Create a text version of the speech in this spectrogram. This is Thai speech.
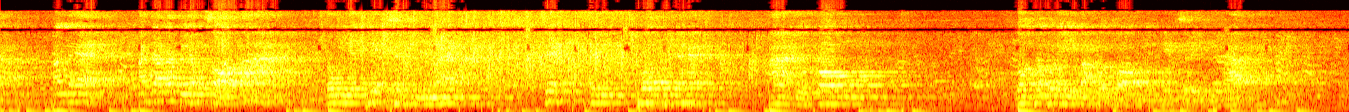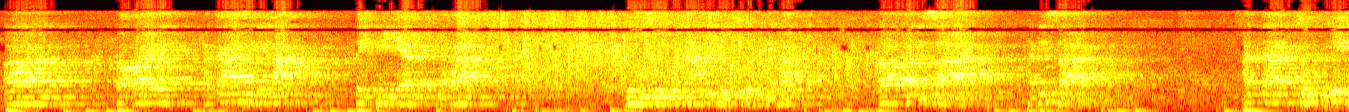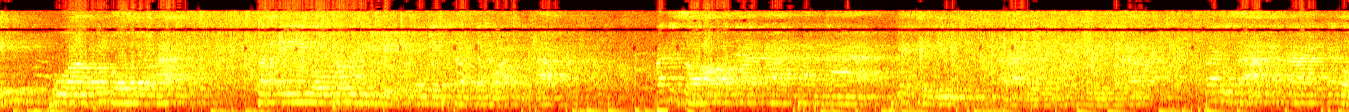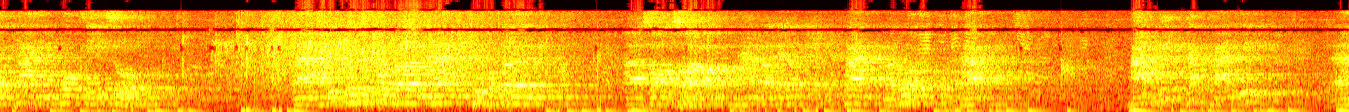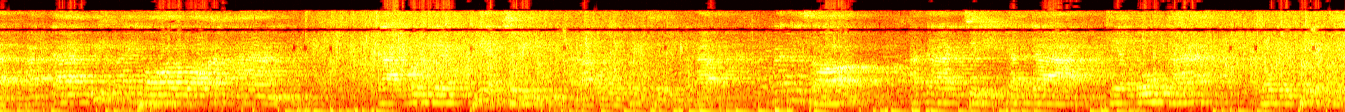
ท่านแรกอาจารย์ระเบียบสอนว่า โรงเรียนเทพชรินนะเทพชรินทร์พลนะฮะอ่าอยู่ตรงนนทบุรีบางบัวทองในเทพศรีนะครับอ่าต่อไปอาจารย์สิริรักษ์ติเพียรนะครับอยู่สูงนะที่อยู่สูงนะครับอ่อคณิตศาสตร์คณิตศาสตร์อาจารย์สุทธิพัวพิโมลนะครับสตรีโนทบุรีโรงเรียนประจำจังหวัดนะครับ ท่านที่สองอาจารย์การพันนาเทศศรีนะครับโรงเรียนศศรีนะครับท่านที่สามอาจารย์กระโดดชัยพงศรีสุขอ่านี่คือผู้ประเมินนะฮะผู้ประเมินสองสองนะเราได้รับเกียรติท่านมาร่วมนะครับฐานวิทย์ครับฐานวิทย์อาจารย์วิไลพรวรงานจากโรงเรียนเทพศรีนะครับโรงเรียนเทพศรีนะครับท่านที่สองอาจารย์สิริกัญญา เชียงอุ้นะโรงเรียนเทพศรี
